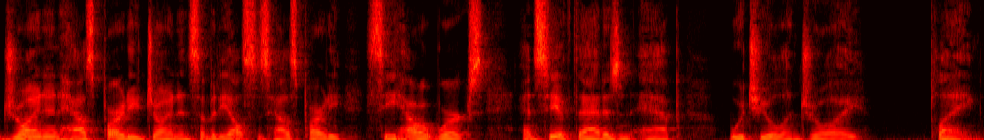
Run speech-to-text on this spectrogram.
join in house party, join in somebody else's house party, see how it works, and see if that is an app which you'll enjoy playing.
